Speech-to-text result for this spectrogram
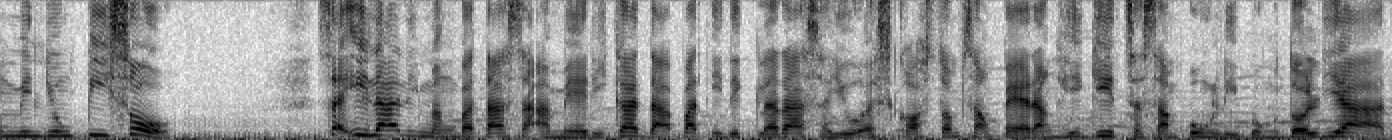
milyong piso. Sa ilalim ng batas sa Amerika, dapat ideklara sa US Customs ang perang higit sa 10,000 dolyar.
